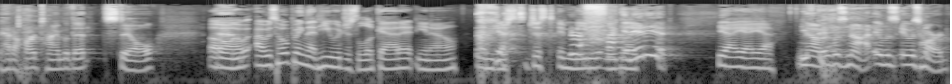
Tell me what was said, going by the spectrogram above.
had a hard time with it still oh, I, and- w- I was hoping that he would just look at it, you know, and Yeah. just just You're a immediately fucking like, an idiot yeah, yeah, yeah. no it was not it was it was hard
